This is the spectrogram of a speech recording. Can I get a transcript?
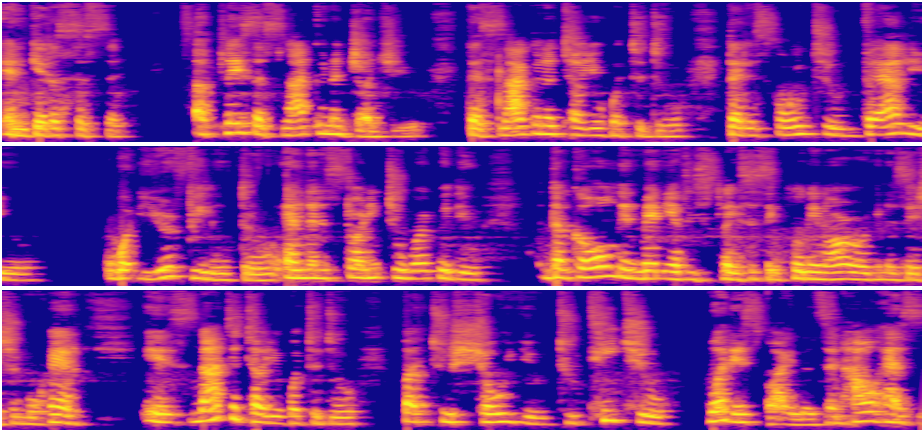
and get assisted. A place that's not going to judge you, that's not going to tell you what to do, that is going to value what you're feeling through, and that is starting to work with you. The goal in many of these places, including our organization, Mujer, is not to tell you what to do, but to show you, to teach you what is violence and how has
